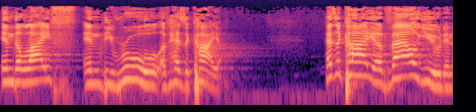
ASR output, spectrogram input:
in the life and the rule of Hezekiah. Hezekiah valued and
